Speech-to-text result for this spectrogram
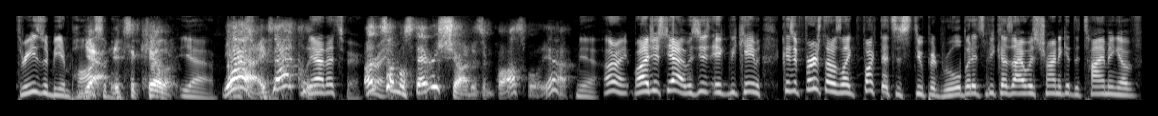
Threes would be impossible. yeah, it's a killer. yeah. Yeah, exactly. Yeah, that's fair. That's right. almost every shot is impossible. Yeah. Yeah. All right. Well, I just yeah, it was just it became because at first I was like, "Fuck, that's a stupid rule," but it's because I was trying to get the timing of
